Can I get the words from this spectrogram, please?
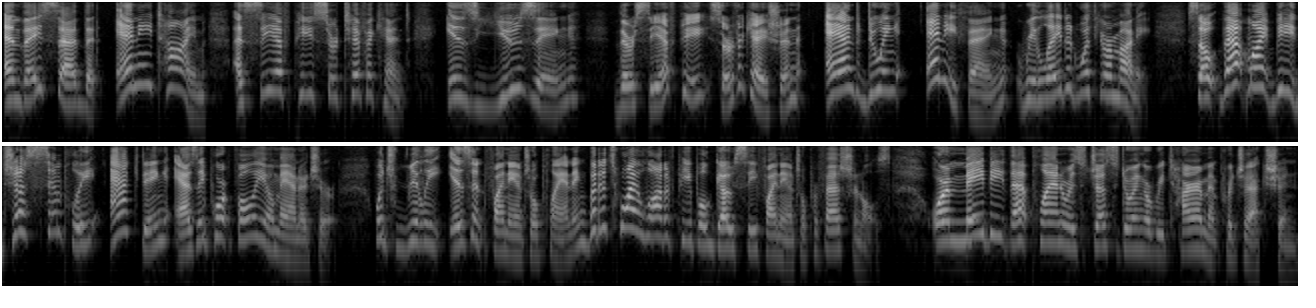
And they said that any time a CFP certificant is using their CFP certification and doing anything related with your money, so that might be just simply acting as a portfolio manager, which really isn't financial planning, but it's why a lot of people go see financial professionals. Or maybe that planner is just doing a retirement projection,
